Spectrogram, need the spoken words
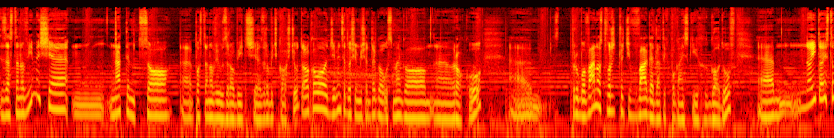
zastanowimy się mm, na tym, co e, postanowił zrobić, e, zrobić Kościół, to około 988 roku próbowano stworzyć przeciwwagę dla tych pogańskich godów. No i to jest to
